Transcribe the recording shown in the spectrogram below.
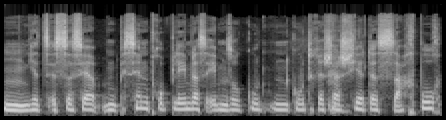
Hm, jetzt ist das ja ein bisschen ein Problem, dass eben so gut, ein gut recherchiertes Sachbuch,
